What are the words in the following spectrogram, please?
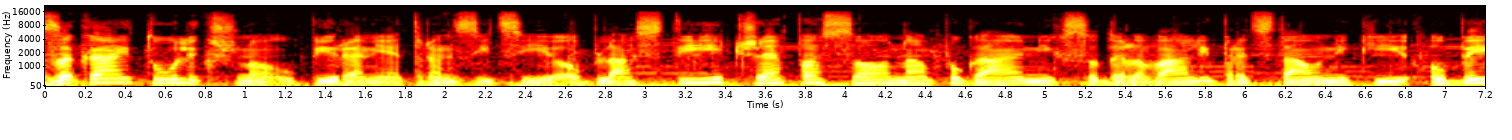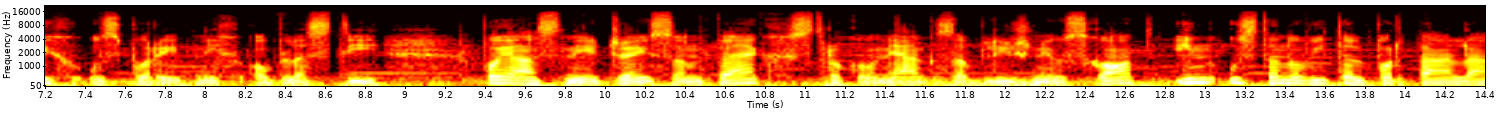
Zakaj tolikšno upiranje tranziciji oblasti, če pa so na pogajanjih sodelovali predstavniki obeh usporednih oblasti? Pojasni Jason Peck, strokovnjak za Bližnji vzhod in ustanovitelj portala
